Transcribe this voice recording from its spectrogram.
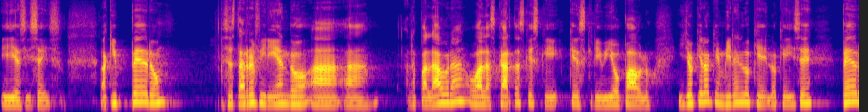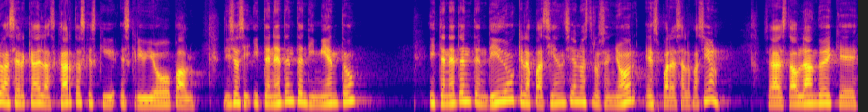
y 16. Aquí Pedro se está refiriendo a, la palabra o a las cartas que, escribió Pablo. Y yo quiero que miren lo que, lo que dice Pedro acerca de las cartas que escribió Pablo. Dice así, y tened entendimiento y tened entendido que la paciencia de nuestro Señor es para salvación. O sea, está hablando de que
